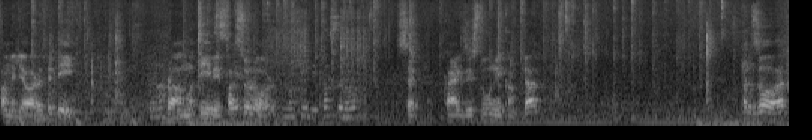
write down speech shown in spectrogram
familjarët e tij. Pra, motivi pasuror, se Ka ekzistu një komplot. Rëzohet.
